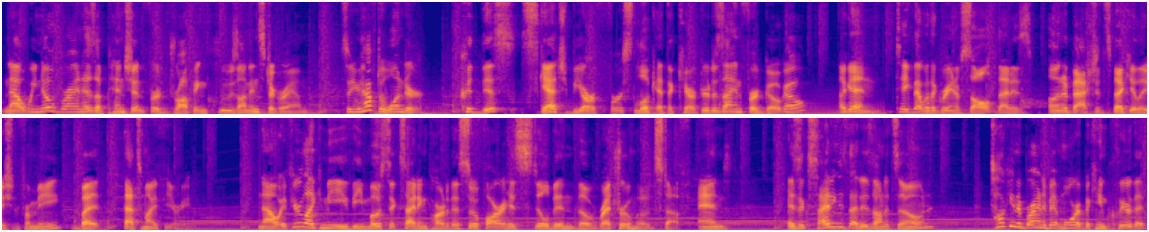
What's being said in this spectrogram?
Now, we know Brian has a penchant for dropping clues on Instagram, so you have to wonder, could this sketch be our first look at the character design for Go-Go? Again, take that with a grain of salt, that is unabashed speculation from me, but that's my theory. Now, if you're like me, the most exciting part of this so far has still been the retro mode stuff, and as exciting as that is on its own, talking to Brian a bit more, it became clear that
